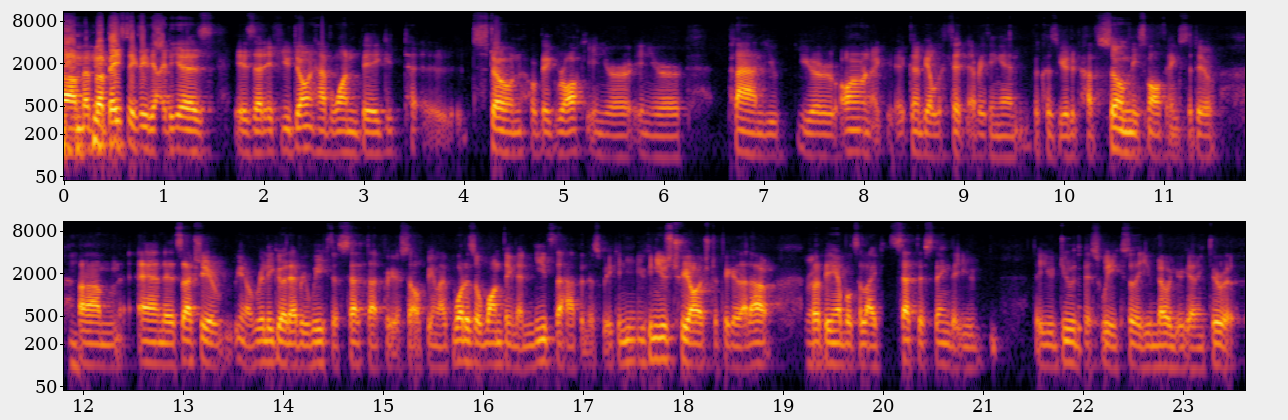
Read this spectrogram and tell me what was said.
Um, but, but, basically, the idea is is that if you don't have one big t- stone or big rock in your in your plan, you you're aren't going to be able to fit everything in because you have so many small things to do. Mm-hmm. Um, and it's actually you know really good every week to set that for yourself, being like, what is the one thing that needs to happen this week? And you can use triage to figure that out. Right. But being able to like set this thing that you that you do this week so that you know you're getting through it.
